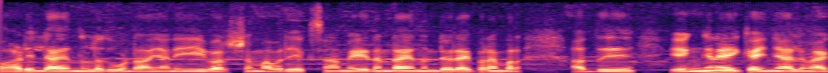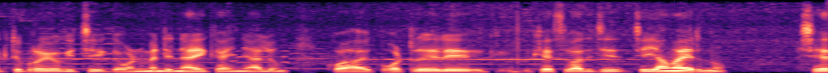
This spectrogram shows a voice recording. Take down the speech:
പാടില്ല എന്നുള്ളത് കൊണ്ടാണ് ഞാൻ ഈ വർഷം അവർ എക്സാം എഴുതണ്ട എന്നെന്റെ ഒരു അഭിപ്രായം പറഞ്ഞു അത് എങ്ങനെ ആയി കഴിഞ്ഞാലും ആക്ട് പ്രയോഗിച്ച് ഗവൺമെന്റിനായി കഴിഞ്ഞാലും കോർട്ടിൽ കേസ് വാദിച്ച് ചെയ്യാമായിരുന്നു. പക്ഷേ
